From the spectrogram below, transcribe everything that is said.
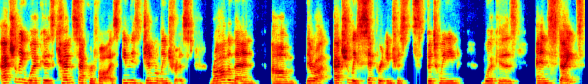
actually workers can sacrifice in this general interest rather than um, there are actually separate interests between workers and states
